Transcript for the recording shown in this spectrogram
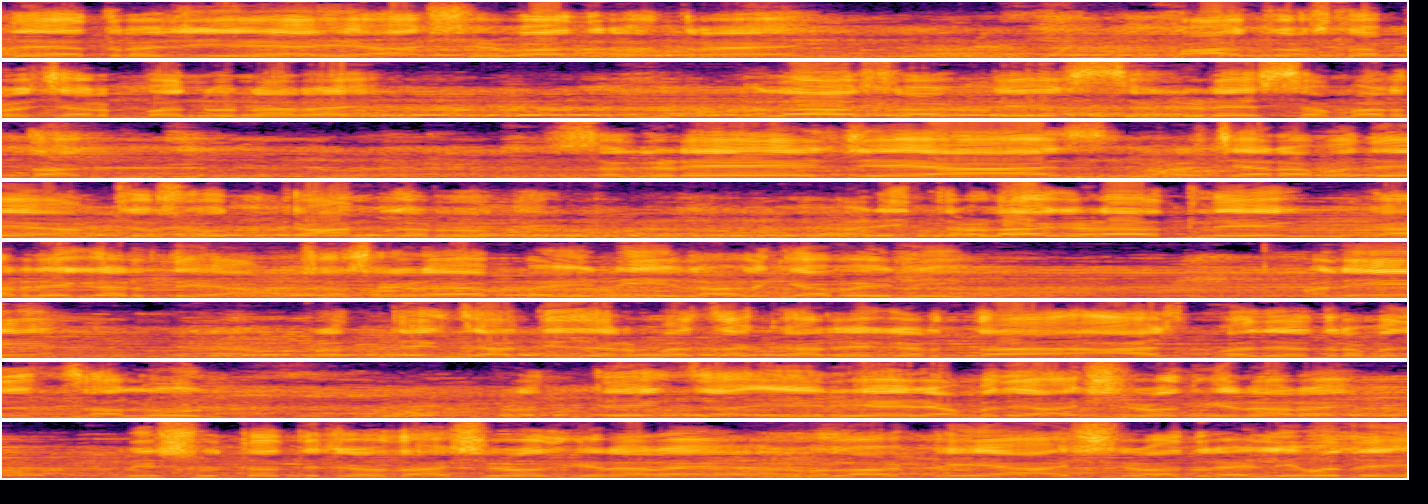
पदयात्रा जी आहे ही आशीर्वाद यात्रा आहे. पाच वाजता प्रचार बंद होणार आहे. मला असं वाटते सगळे समर्थक सगळे जे आज प्रचारामध्ये आमच्यासोबत काम करत होते आणि तळागळातले कार्यकर्ते आमच्या सगळ्या बहिणी लाडक्या बहिणी आणि प्रत्येक जाती धर्माचा कार्यकर्ता आज पदयात्रामध्ये चालून प्रत्येक जा एरिया एरियामध्ये आशीर्वाद घेणार आहे. मी सुद्धा त्याच्यावर आशीर्वाद घेणार आहे आणि मला वाटते या आशीर्वाद रॅलीमध्ये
